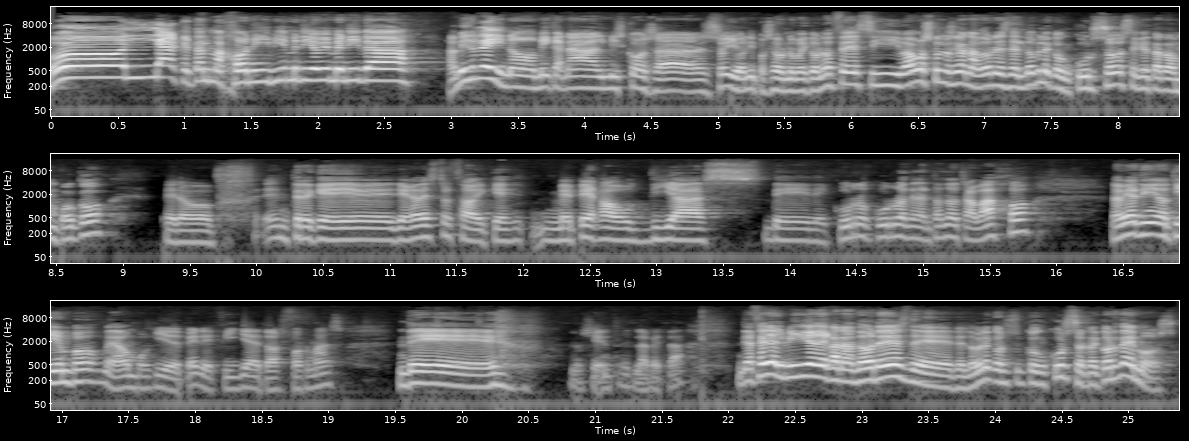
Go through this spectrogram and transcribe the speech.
Hola, ¿qué tal Majoni? Bienvenido, bienvenida a mi reino, mi canal, mis cosas Soy Oli, pues aún no me conoces Y vamos con los ganadores del doble concurso Sé que tarda un poco Pero entre que llegué destrozado y que me he pegado días de, de curro, curro, adelantando trabajo No había tenido tiempo, me da un poquillo de perecilla de todas formas De... Lo siento, es la verdad De hacer el vídeo de ganadores del doble concurso Recordemos,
